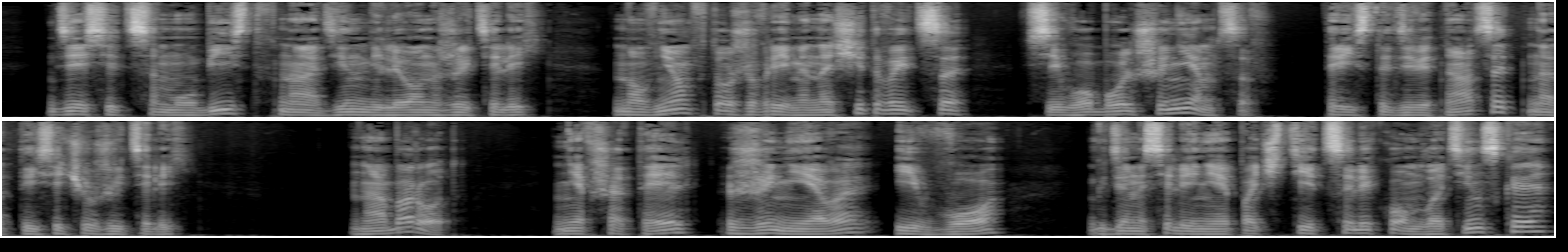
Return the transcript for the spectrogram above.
– 10 самоубийств на 1 миллион жителей, но в нем в то же время насчитывается всего больше немцев – 319 на тысячу жителей. Наоборот, Невшатель, Женева и Во, где население почти целиком латинское,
